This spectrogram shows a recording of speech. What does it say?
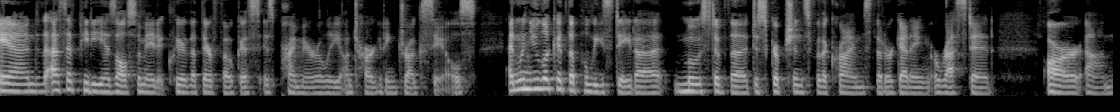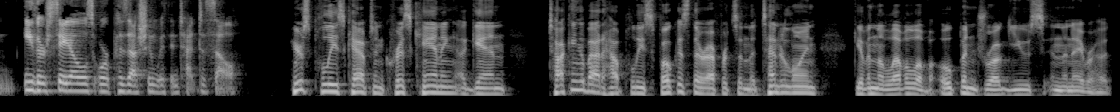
And the SFPD has also made it clear that their focus is primarily on targeting drug sales. And when you look at the police data, most of the descriptions for the crimes that are getting arrested are um, either sales or possession with intent to sell. Here's Police Captain Chris Canning again talking about how police focus their efforts in the Tenderloin given the level of open drug use in the neighborhood?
